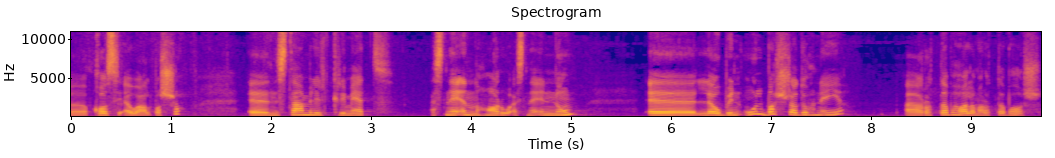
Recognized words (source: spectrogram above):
آه قاسي قوي على البشرة. آه نستعمل الكريمات أثناء النهار وأثناء النوم آه لو بنقول بشرة دهنية أرطبها ولا ما أرطبهاش؟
